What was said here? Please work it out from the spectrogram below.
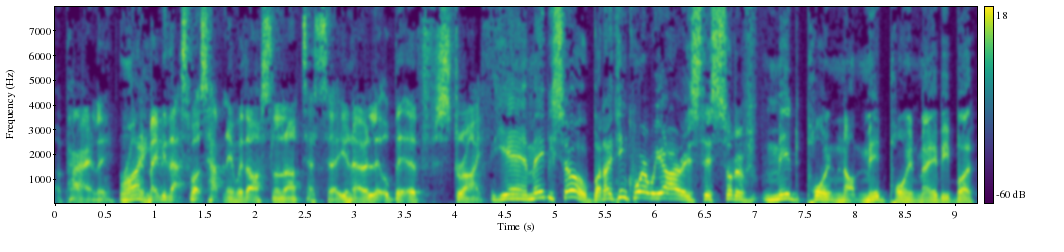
apparently. Right. Maybe that's what's happening with Arsenal and Arteta. You know, a little bit of strife. Yeah, maybe so. But I think where we are is this sort of midpoint, not midpoint, maybe, but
